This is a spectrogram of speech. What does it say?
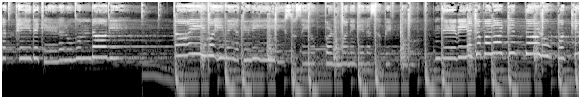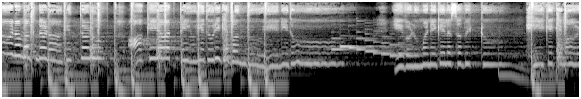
ದಂತಕಥೆ ಇದೆ ಕೇಳಲು ಮುಂದಾಗಿ. ತಾಯಿ ಮಹಿಮೆಯ ತಿಳಿ, ಸೊಸೆಯೊಬ್ಬಳು ಮನೆಗೆಲಸ ಬಿಟ್ಟು, ದೇವಿಯ ಜಪಲಾಗಿದ್ದಳು, ಮಧ್ಯಾಹ್ನ ಮಗ್ನಳಾಗಿದ್ದಳು. ಆಕೆಯ ಅತ್ತೆಯು ಎದುರಿಗೆ ಬಂದು, ಏನಿದು? ಇವಳು ಮನೆಗೆಲಸ ಬಿಟ್ಟು, ಹೀಗೆ ಮಾಡುತ್ತಿದ್ದಾಳೆ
